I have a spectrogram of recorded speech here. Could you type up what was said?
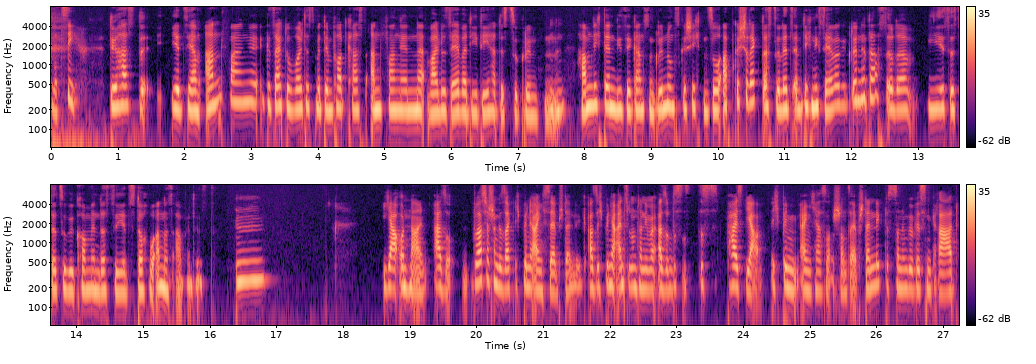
Let's see. Du hast jetzt ja am Anfang gesagt, du wolltest mit dem Podcast anfangen, weil du selber die Idee hattest zu gründen. Mhm. Haben dich denn diese ganzen Gründungsgeschichten so abgeschreckt, dass du letztendlich nicht selber gegründet hast? Oder wie ist es dazu gekommen, dass du jetzt doch woanders arbeitest? Mm. Ja und nein. Also, du hast ja schon gesagt, ich bin ja eigentlich selbstständig. Also ich bin ja Einzelunternehmer. Also das ist, das heißt ja, ich bin eigentlich schon selbstständig bis zu einem gewissen Grad.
